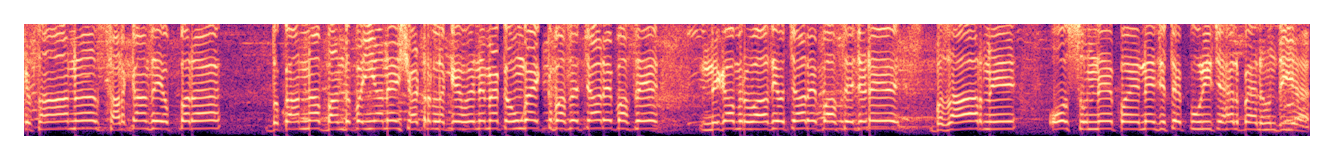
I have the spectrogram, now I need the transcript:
ਕਿਸਾਨ ਸੜਕਾਂ ਦੇ ਉੱਪਰ ਦੁਕਾਨਾਂ ਬੰਦ ਪਈਆਂ ਨੇ, ਸ਼ਟਰ ਲੱਗੇ ਹੋਏ ਨੇ। ਮੈਂ ਕਹੂੰਗਾ ਇੱਕ ਪਾਸੇ, ਚਾਰੇ ਪਾਸੇ ਨਿਗਾਹ ਮਰਵਾ ਦਿਓ। ਚਾਰੇ ਪਾਸੇ ਜਿਹੜੇ ਬਾਜ਼ਾਰ ਨੇ, ਉਹ ਸੁੰਨੇ ਪਏ ਨੇ, ਜਿੱਥੇ ਪੂਰੀ ਚਹਿਲ ਪਹਿਲ ਹੁੰਦੀ ਹੈ।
